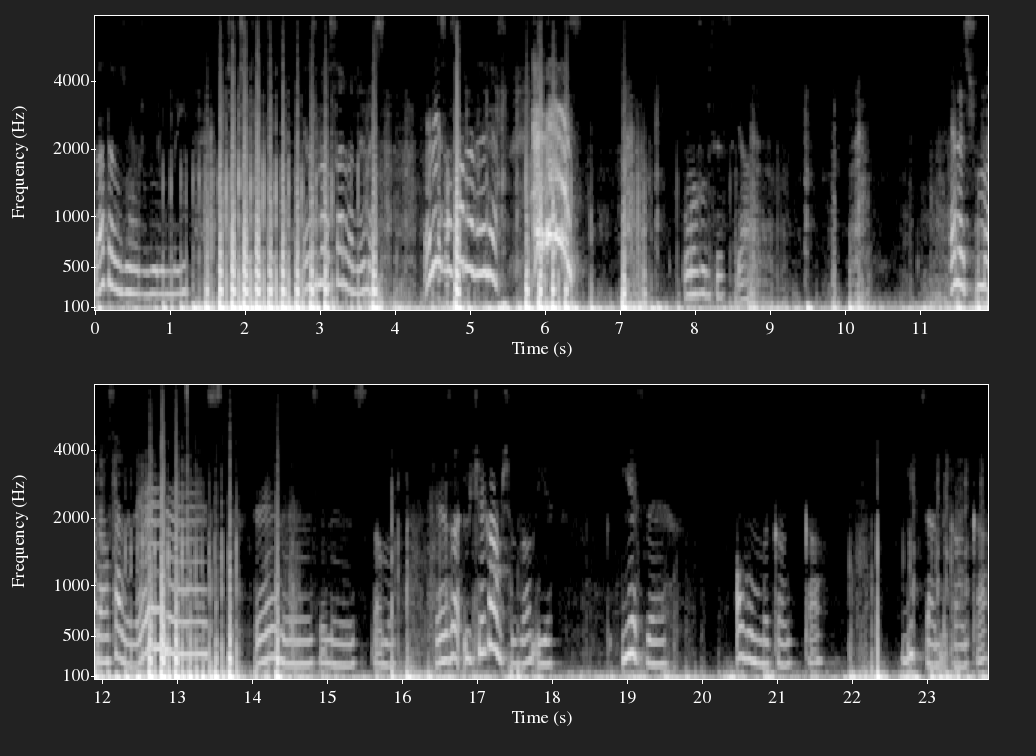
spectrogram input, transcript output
Zaten zor durumdayım. Ses ya? Enes şunları hasar ver. Enes. Enes. Enes. Tamam. En azından 3'e kalmışız lan. İyi. Yes be. Al onu da kanka. Git sen de kanka.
